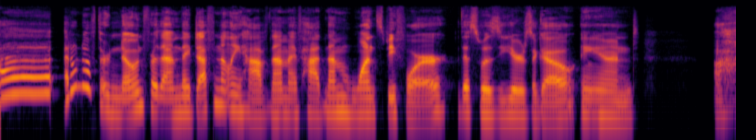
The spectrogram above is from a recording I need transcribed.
Uh, I don't know if they're known for them. They definitely have them. I've had them once before. This was years ago, and uh,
